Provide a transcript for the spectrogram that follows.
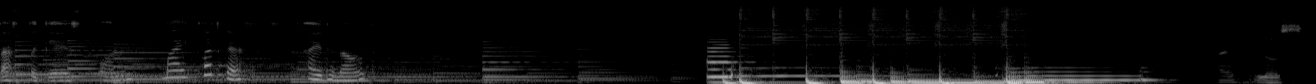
that's the guest on my podcast. I do not. Hi, Nurse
